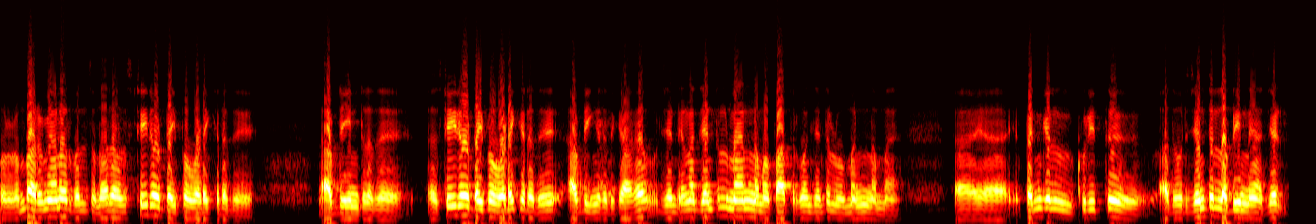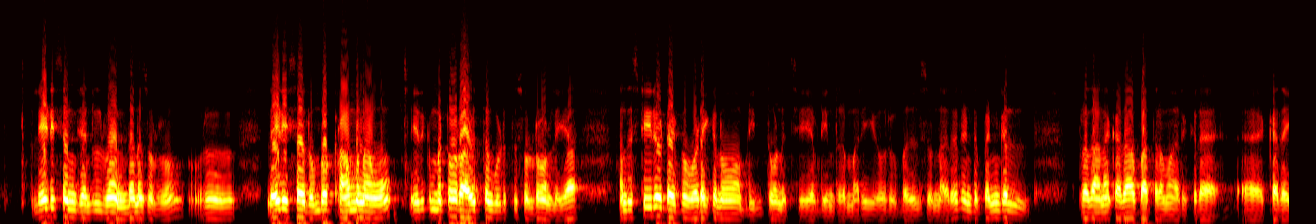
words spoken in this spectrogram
ஒரு ரொம்ப அருமையான ஒரு பதில் சொன்னார். ஒரு ஸ்டீரியோ டைப்பை உடைக்கிறது அப்படின்றது. ஸ்டீரியோ டைப்பை உடைக்கிறது அப்படிங்கிறதுக்காக ஜென் ஏன்னா ஜென்டில் மேன் நம்ம பார்த்துருக்கோம். ஜென்டில் உமன் நம்ம பெண்கள் குறித்து அது ஒரு ஜென்டில் அப்படின்னு லேடிஸ் அண்ட் ஜென்டில்மேன் தானே சொல்கிறோம் ஒரு லேடிஸாக ரொம்ப காமனாகவும் இதுக்கு மட்டும் ஒரு அழுத்தம் கொடுத்து சொல்கிறோம் இல்லையா? அந்த ஸ்டீரியோ டைப்பை உடைக்கணும் அப்படின்னு தோணுச்சு அப்படின்ற மாதிரி ஒரு பதில் சொன்னார். ரெண்டு பெண்கள் பிரதான கதாபாத்திரமாக இருக்கிற கதை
